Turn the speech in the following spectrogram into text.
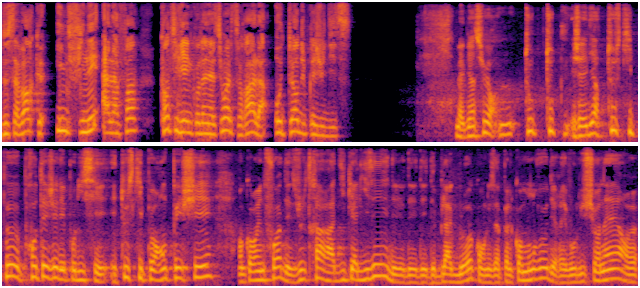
de savoir que, in fine, à la fin, quand il y a une condamnation, elle sera à la hauteur du préjudice. Mais bien sûr, tout, j'allais dire tout ce qui peut protéger les policiers et tout ce qui peut empêcher, encore une fois, des ultra radicalisés, des, des, black blocs, on les appelle comme on veut, des révolutionnaires,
